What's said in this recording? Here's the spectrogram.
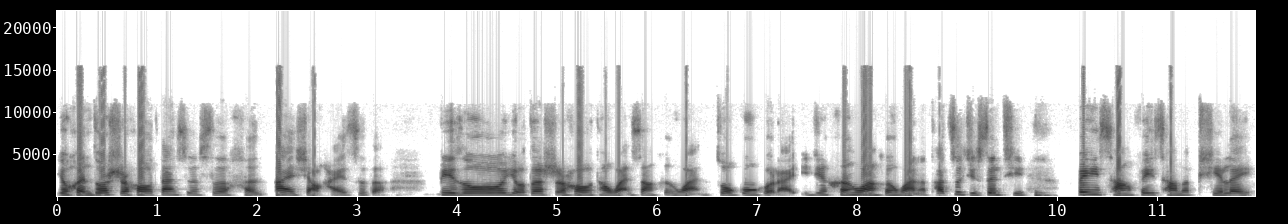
有很多时候，但是是很爱小孩子的。比如有的时候，他晚上很晚做工回来，已经很晚很晚了，他自己身体非常非常的疲累。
